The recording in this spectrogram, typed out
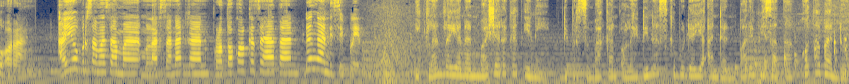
orang. Ayo bersama-sama melaksanakan protokol kesehatan dengan disiplin. Iklan layanan masyarakat ini dipersembahkan oleh Dinas Kebudayaan dan Pariwisata Kota Bandung.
